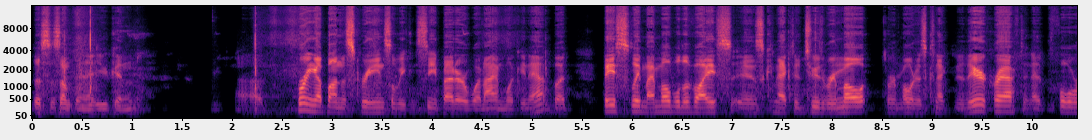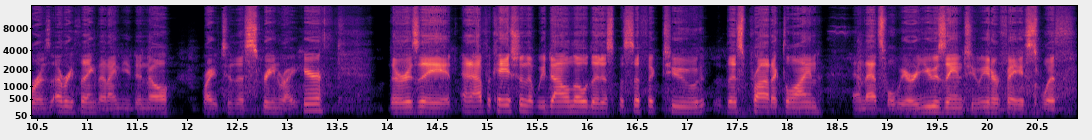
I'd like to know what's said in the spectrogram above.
this is something that you can uh, bring up on the screen so we can see better what I'm looking at. But basically my mobile device is connected to the remote. The remote is connected to the aircraft and it forwards everything that I need to know right to this screen right here. there is a an application that we download that is specific to this product line, and that's what we are using to interface with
